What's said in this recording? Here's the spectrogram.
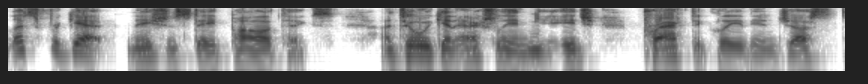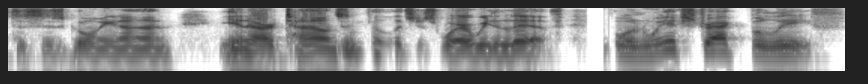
Let's forget nation state politics until we can actually Mm. engage practically the injustices going on in our towns and villages where we live. When we extract belief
